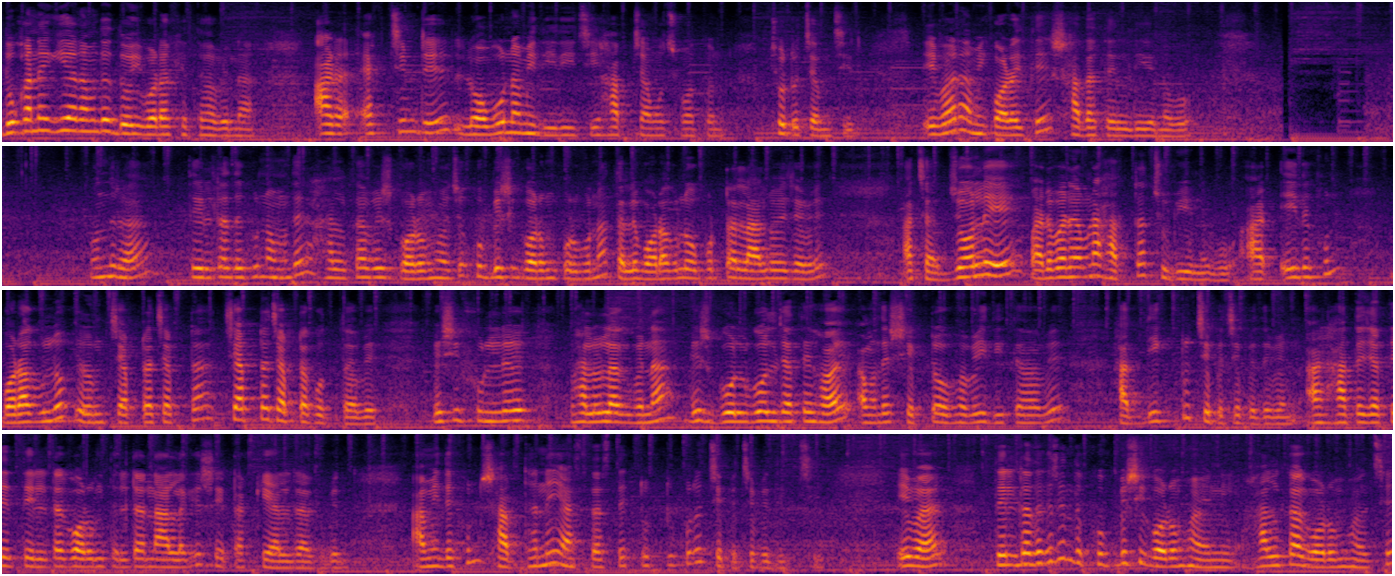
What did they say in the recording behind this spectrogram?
দোকানে গিয়ে আর আমাদের দই বড়া খেতে হবে না। আর এক চিমটে লবণ আমি দিয়ে দিয়েছি হাফ চামচ মতন, ছোটো চামচির। এবার আমি কড়াইতে সাদা তেল দিয়ে নেব। বন্ধুরা তেলটা দেখুন, আমাদের হালকা বেশ গরম হয়েছে, খুব বেশি গরম করব না, তাহলে বড়াগুলো ওপরটা লাল হয়ে যাবে। আচ্ছা জলে বারে বারে আমরা হাতটা চুবিয়ে নেব। আর এই দেখুন, বড়াগুলো কিরম চ্যাপটা চ্যাপটা চ্যাপটা চ্যাপটা করতে হবে। বেশি ফুললে ভালো লাগবে না, বেশ গোল গোল যাতে হয়, আমাদের শেপটা ওভাবেই দিতে হবে। হাত দিয়ে একটু চেপে চেপে দেবেন, আর হাতে যাতে তেলটা, গরম তেলটা না লাগে, সেটা খেয়াল রাখবেন। আমি দেখুন, সাবধানেই আস্তে আস্তে একটু একটু করে চেপে চেপে দিচ্ছি। এবার তেলটা দেখেছেন তো? খুব বেশি গরম হয়নি, হালকা গরম হয়েছে।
